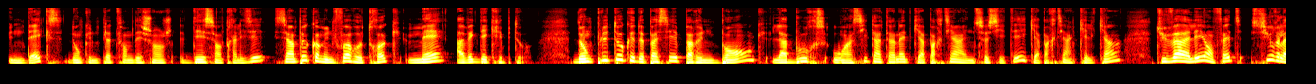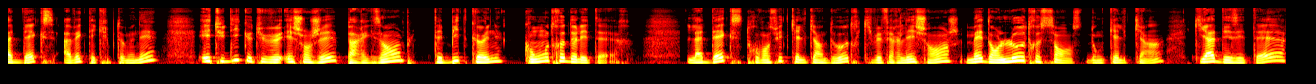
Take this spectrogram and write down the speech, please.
Une DEX, donc une plateforme d'échange décentralisée, c'est un peu comme une foire au troc, mais avec des cryptos. Donc plutôt que de passer par une banque, la bourse ou un site internet qui appartient à une société, qui appartient à quelqu'un, tu vas aller en fait sur la DEX avec tes crypto-monnaies et tu dis que tu veux échanger, par exemple, tes bitcoins contre de l'Ether. La DEX trouve ensuite quelqu'un d'autre qui veut faire l'échange, mais dans l'autre sens, donc quelqu'un qui a des Ethers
